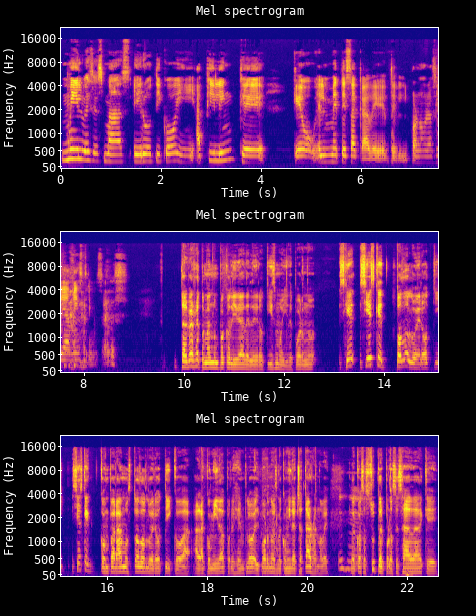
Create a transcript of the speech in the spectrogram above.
mil veces más erótico y appealing que, que el mete saca de, de pornografía mainstream, ¿sabes? Tal vez retomando un poco la idea del erotismo y el porno, que si es que todo lo erótico, si es que comparamos todo lo erótico a, la comida, por ejemplo, el porno es la comida chatarra, ¿no ve? Una cosa súper procesada que,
